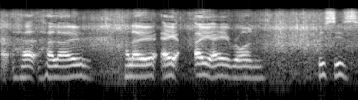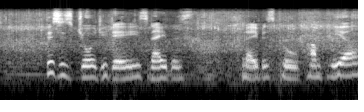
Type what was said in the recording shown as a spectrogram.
Uh, he- hello, hello, A- AA Ron. This is this is Georgie D's neighbours neighbours pool pump here.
